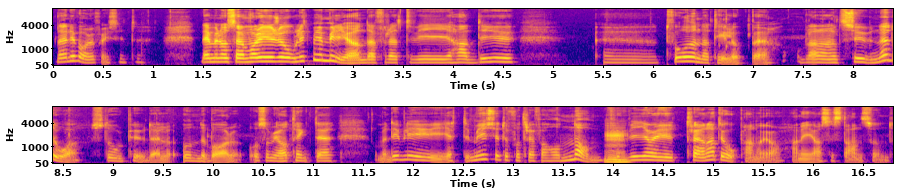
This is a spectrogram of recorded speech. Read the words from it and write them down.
Nej, det var det faktiskt inte. Nej, men och sen var det ju roligt med miljön därför att vi hade ju eh, två hundar till uppe. Och bland annat Sune då, stor pudel, underbar. Och som jag tänkte, ja, men det blir ju jättemysigt att få träffa honom. För vi har ju tränat ihop han och jag. Han är ju assistanshund.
